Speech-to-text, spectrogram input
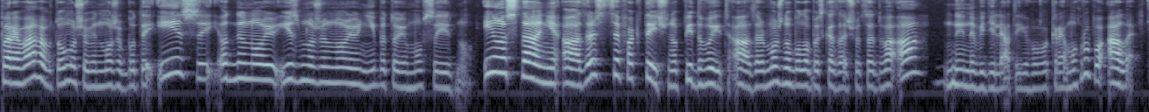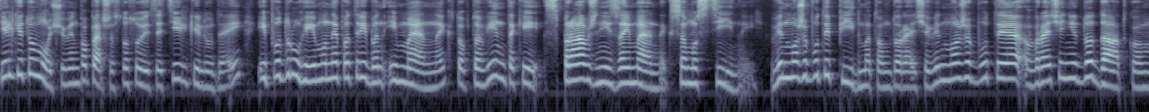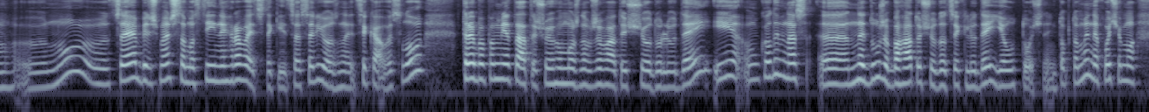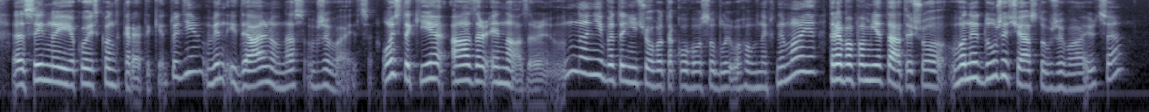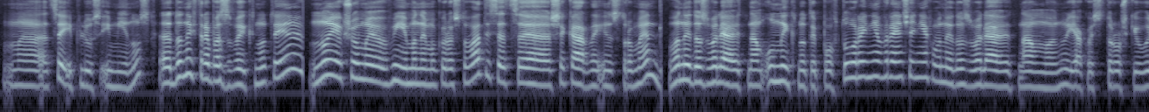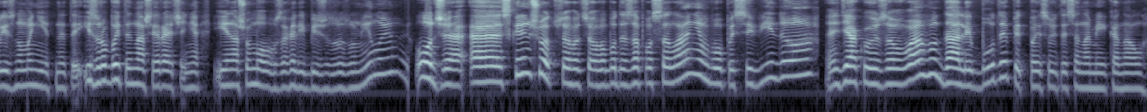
перевага в тому, що він може бути і з одниною, і з множиною, нібито йому все одно. І останнє others це фактично підвид other. Можна було би сказати, що це 2а, не, не виділяти його в окрему групу, але тільки тому, що він, по-перше, стосується тільки людей, і по-друге, йому не потрібен іменник, тобто він такий справжній займенник, самостійний. Він може бути підметом, до речі, він може бути в реченні додатком. Е, Ну, це більш-менш самостійний гравець такий, це серйозне, цікаве слово. Треба пам'ятати, що його можна вживати щодо людей, і коли в нас е, не дуже багато щодо цих людей є уточнень. Тобто ми не хочемо е, сильної якоїсь конкретики. Тоді він ідеально в нас вживається. Ось такі other and other. Ну, нібито нічого такого особливого в них немає. Треба пам'ятати, що вони дуже часто вживаються. Е, Це і плюс, і мінус. Е, До них треба звикнути. Ну, якщо ми вміємо ними користуватися, це шикарний інструмент. Вони дозволяють нам уникнути повторення в реченнях, вони дозволяють нам ну, якось трошки урізноманітнити і зробити наші речення і нашу мову взагалі більш зрозумілою. Отже, е, скріншот всього цього буде за посиланням в описі відео. Е, Дякую за увагу. Далі буде. Підписуйтеся на мій канал.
